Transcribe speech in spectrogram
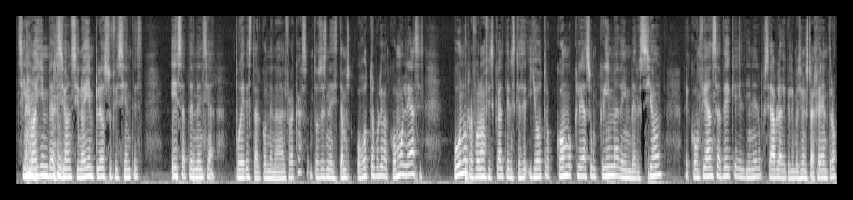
si no hay inversión, si no hay empleos suficientes, esa tendencia puede estar condenada al fracaso. Entonces necesitamos otro problema. ¿Cómo le haces? Uno, reforma fiscal tienes que hacer y otro, ¿cómo creas un clima de inversión de confianza de que el dinero, pues se habla de que la inversión extranjera entró,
